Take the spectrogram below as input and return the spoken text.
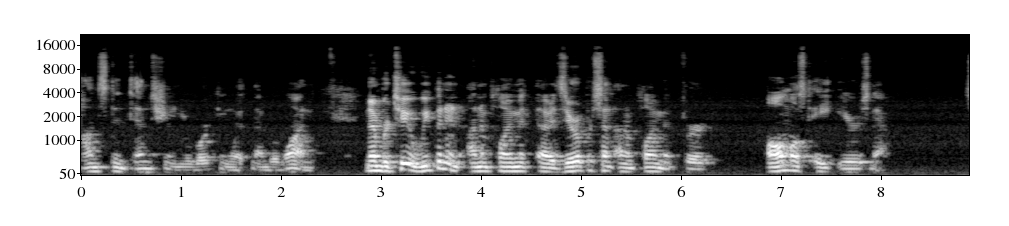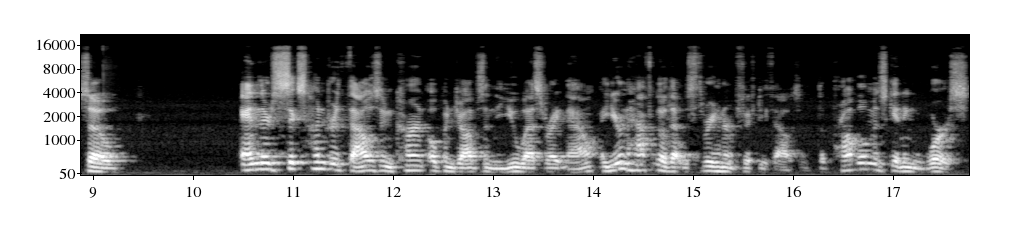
constant tension you're working with, number one. Number two, we've been in unemployment, uh, 0% unemployment for almost eight years now. So, and there's 600,000 current open jobs in the US right now. A year and a half ago, that was 350,000. The problem is getting worse,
